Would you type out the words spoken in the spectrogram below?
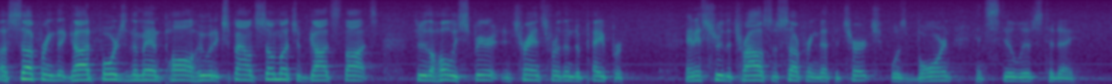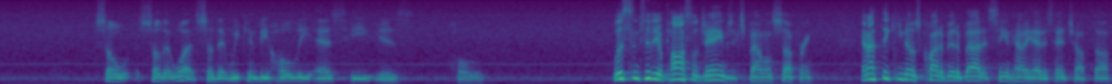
of suffering that God forged the man Paul who would expound so much of God's thoughts through the Holy Spirit and transfer them to paper. And it's through the trials of suffering that the church was born and still lives today. So, so that what? So that we can be holy as he is holy. Listen to the Apostle James expound on suffering. And I think he knows quite a bit about it, seeing how he had his head chopped off.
